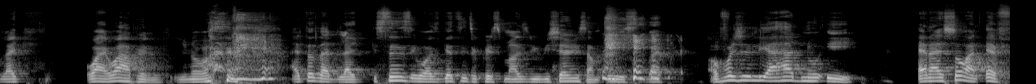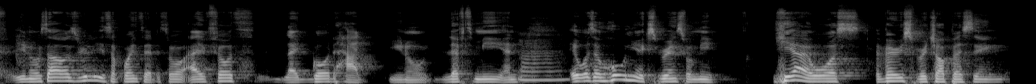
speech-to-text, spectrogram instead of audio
like, why? What happened? You know, I thought that like since it was getting to Christmas, we'll be sharing some A's, but unfortunately, I had no A, and I saw an F. You know, so I was really disappointed. So I felt like God had, you know, left me, and mm. it was a whole new experience for me. Here I was, a very spiritual person,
